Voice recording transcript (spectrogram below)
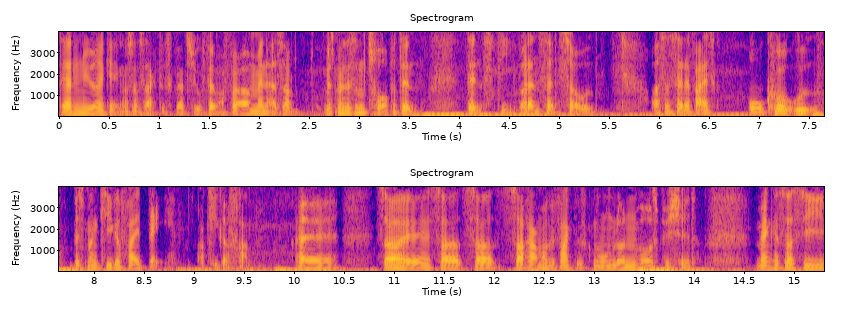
Det har den nye regering så sagt, det skal være 2045. Men altså, hvis man ligesom tror på den, den sti, hvordan ser det så ud? Og så ser det faktisk ok ud, hvis man kigger fra i dag og kigger frem. Øh, så, øh, så, så, så rammer vi faktisk nogenlunde vores budget. Man kan så sige,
